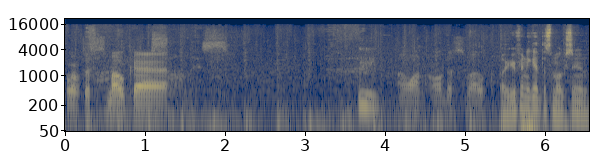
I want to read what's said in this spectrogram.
Where's the smoke at? Mm. I want all the smoke. Oh, you're gonna get the smoke soon.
